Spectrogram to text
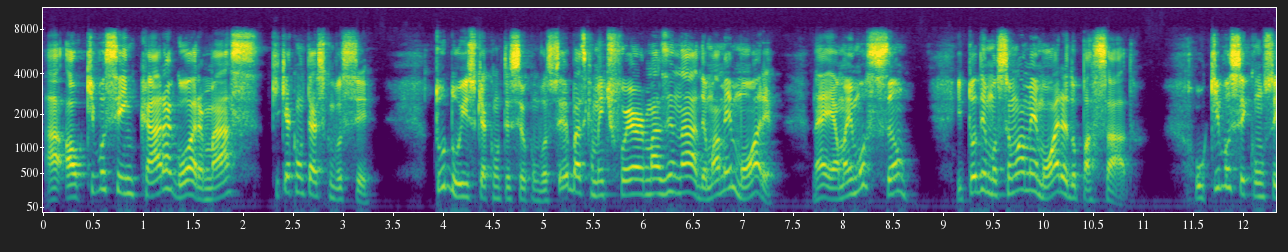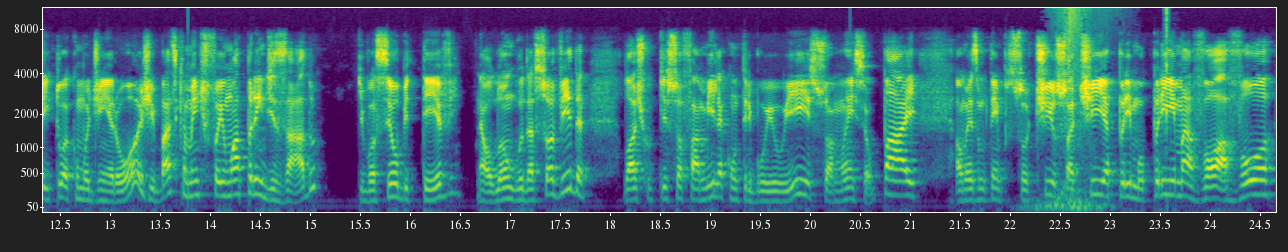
a, ao que você encara agora, mas o que, que acontece com você? Tudo isso que aconteceu com você basicamente foi armazenado, é uma memória né? É uma emoção. E toda emoção é uma memória do passado. O que você conceitua como dinheiro hoje, basicamente foi um aprendizado que você obteve né, ao longo da sua vida. Lógico que sua família contribuiu isso, sua mãe, seu pai, ao mesmo tempo seu tio, sua tia, primo, prima, avó, avô.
